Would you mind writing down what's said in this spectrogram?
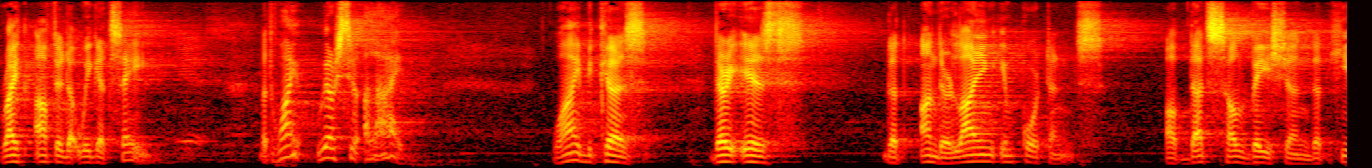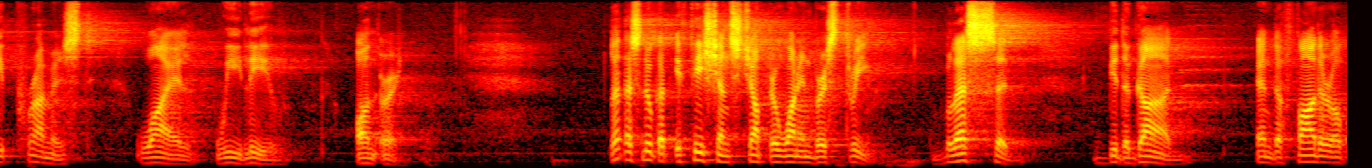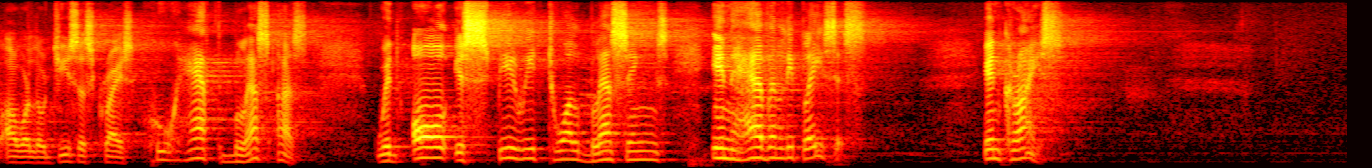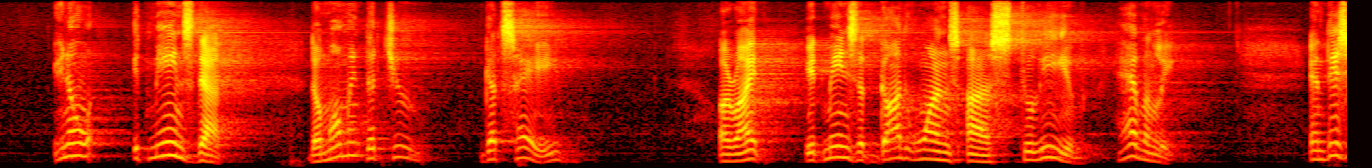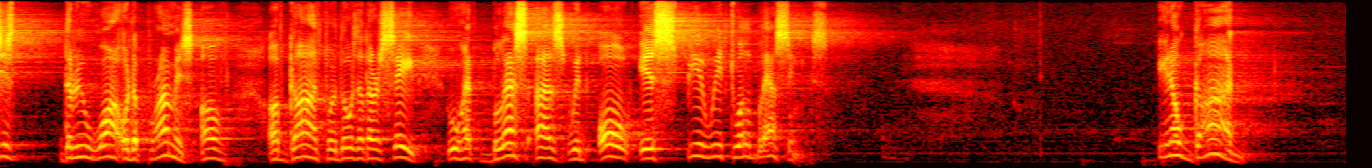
right after that we get saved. But why we are still alive? Why? Because there is that underlying importance of that salvation that He promised while we live on earth. Let us look at Ephesians chapter 1 and verse 3. Blessed be the God and the Father of our Lord Jesus Christ, who hath blessed us with all spiritual blessings in heavenly places in Christ. You know, it means that the moment that you got saved, all right, it means that God wants us to live heavenly. And this is the reward or the promise of, of God for those that are saved, who hath blessed us with all his spiritual blessings. You know, God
